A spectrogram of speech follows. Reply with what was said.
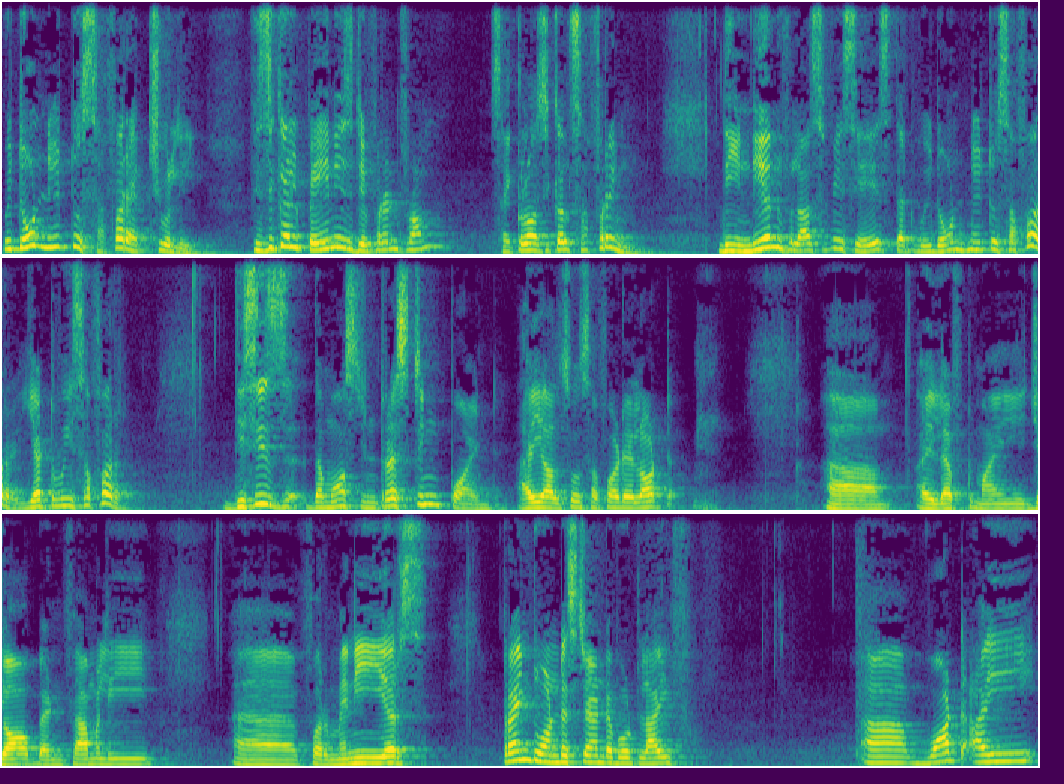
We don't need to suffer actually. Physical pain is different from psychological suffering. The Indian philosophy says that we don't need to suffer, yet we suffer. This is the most interesting point. I also suffered a lot uh, I left my job and family uh, for many years, trying to understand about life. Uh, what I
